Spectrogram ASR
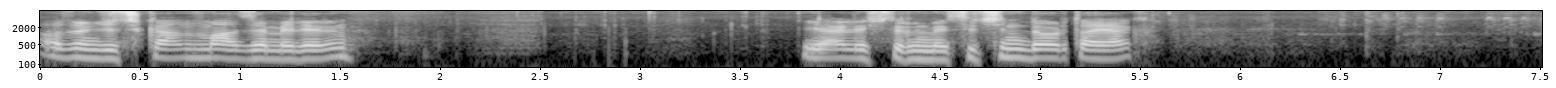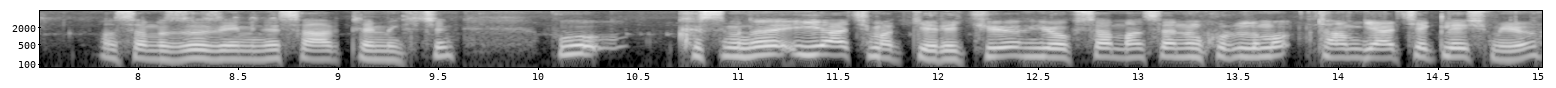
az önce çıkan malzemelerin yerleştirilmesi için dört ayak masamızı zemine sabitlemek için. Bu kısmını iyi açmak gerekiyor. Yoksa masanın kurulumu tam gerçekleşmiyor.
